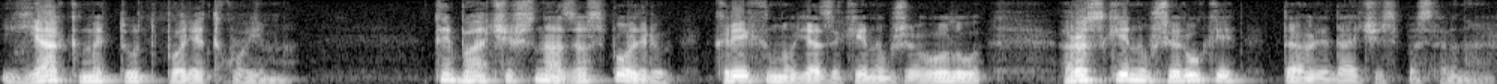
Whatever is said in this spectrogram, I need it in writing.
як ми тут порядкуємо? Ти бачиш нас, господарю, крикнув я, закинувши голову, розкинувши руки та оглядаючись по сторонах.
